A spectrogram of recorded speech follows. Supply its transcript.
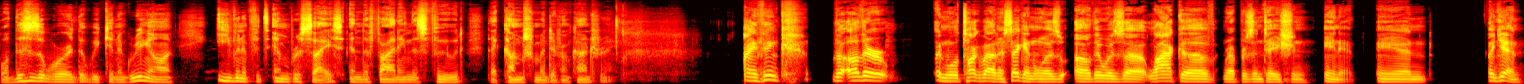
Well, this is a word that we can agree on, even if it's imprecise in defining this food that comes from a different country. I think the other, and we'll talk about in a second, was uh, there was a lack of representation in it. And again,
